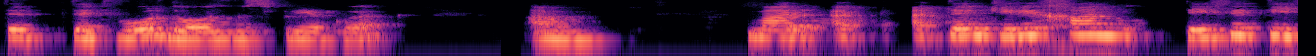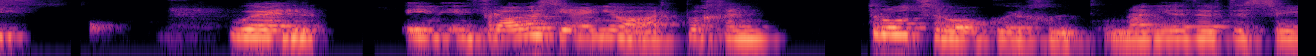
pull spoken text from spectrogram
Dit dit word daarin bespreek ook. Um maar ek ek dink hierdie gaan definitief oor en en veral as jy in jou hart begin trots raak oor goed om dan eerder te sê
